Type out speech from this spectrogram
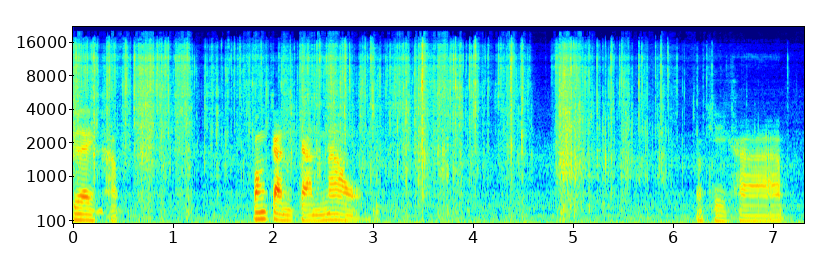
เรื่อยๆครับ ป้องกันการเน่า โอเคครับ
